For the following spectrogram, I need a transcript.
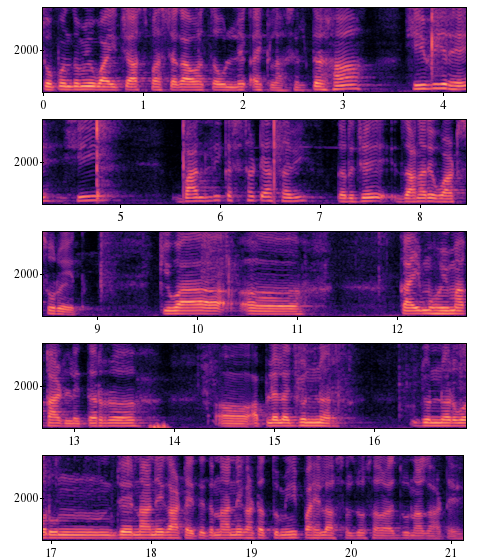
तो पण तुम्ही वाईच्या आसपासच्या गावाचा उल्लेख ऐकला असेल. तर हा ही विहीर आहे ही बांधली कशासाठी असावी? तर जे जाणारे वाट सुरू आहेत किंवा काही मोहिमा काढले तर आपल्याला जुन्नर जुन्नरवरून जे नाणे घाट आहे ते तर नाणे घाटात तुम्ही पाहिला असेल जो सगळ्यात जुना घाट आहे.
